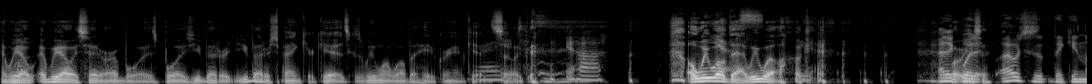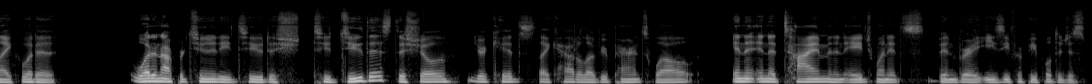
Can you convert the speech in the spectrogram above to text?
And we Well- and we always say to our boys, boys, you better you better spank your kids because we want well behaved grandkids. So yeah oh, we will, Yes. Dad. We will. Yeah. Okay. I think What what, it, I was just thinking like what a what an opportunity to to sh- to do this to show your kids like how to love your parents well in a, in a time and an age when it's been very easy for people to just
